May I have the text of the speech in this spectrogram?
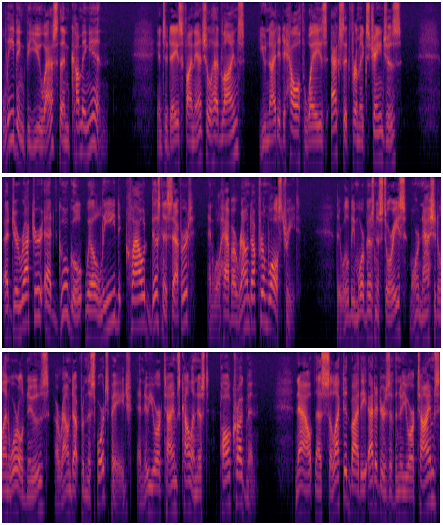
leaving the U.S. than coming in. In today's financial headlines, United Health weighs exit from exchanges. A director at Google will lead cloud business effort and will have a roundup from Wall Street. There will be more business stories, more national and world news, a roundup from the sports page, and New York Times columnist Paul Krugman. Now, as selected by the editors of the New York Times,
